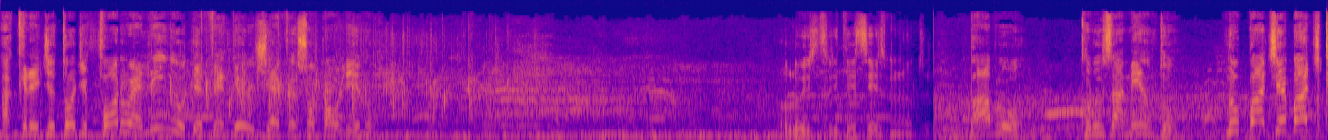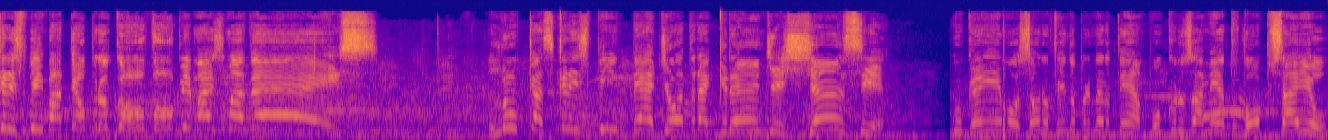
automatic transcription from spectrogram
Acreditou de fora o Elinho. Defendeu o Jefferson Paulino. Ô Luiz, 36 minutos. Pablo, cruzamento. No bate-bate, Crispim bateu pro gol. Volpe mais uma vez. Lucas Crispim pede outra grande chance. Ganha emoção no fim do primeiro tempo. O cruzamento, Volpe saiu.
